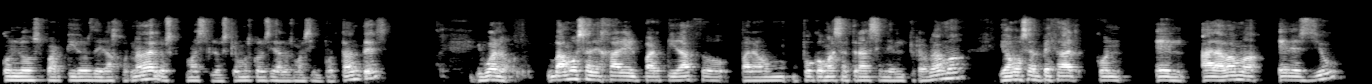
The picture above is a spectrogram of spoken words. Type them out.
con los partidos de la jornada, los, más, los que hemos considerado los más importantes. Y bueno, vamos a dejar el partidazo para un poco más atrás en el programa y vamos a empezar con el Alabama LSU.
